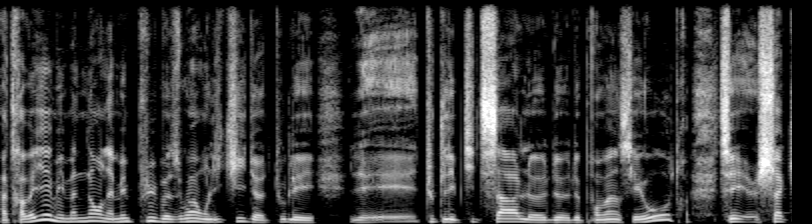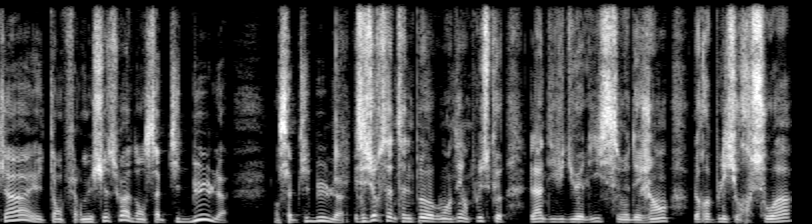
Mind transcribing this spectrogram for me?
à, travailler, mais maintenant on n'a même plus besoin, on liquide tous les, les toutes les petites salles de, de province et autres. C'est chacun est enfermé chez soi dans sa petite bulle dans sa petite bulle. Et c'est sûr que ça, ne peut augmenter en plus que l'individualisme des gens, le repli sur soi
